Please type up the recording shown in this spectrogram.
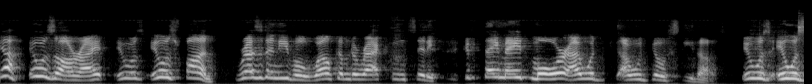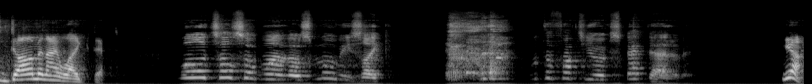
yeah, it was all right. It was it was fun. Resident Evil: Welcome to Raccoon City. If they made more, I would I would go see those. It was it was dumb, and I liked it. Well, it's also one of those movies like, what the fuck do you expect out of it? Yeah,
